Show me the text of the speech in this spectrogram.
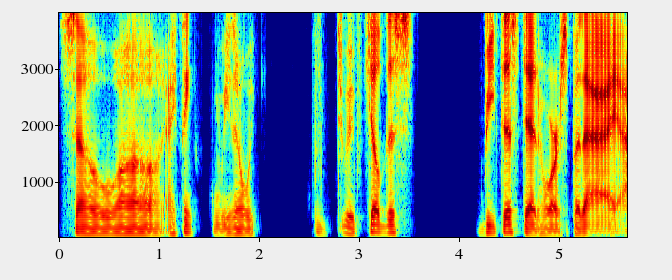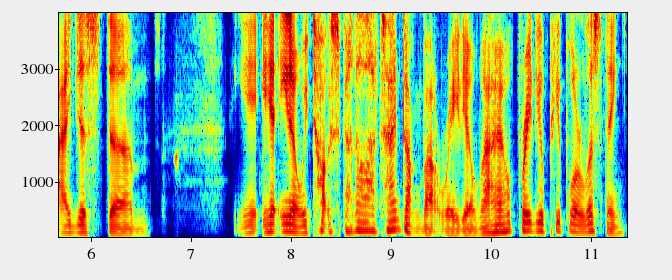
So uh, I think you know we we've killed this, beat this dead horse, but I I just um, you, you know, we talk spend a lot of time talking about radio, but I hope radio people are listening.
